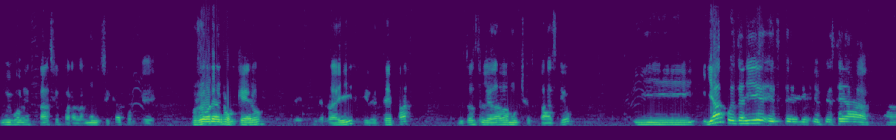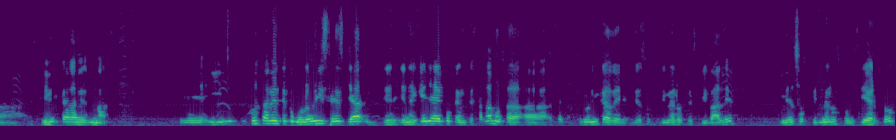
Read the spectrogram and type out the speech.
muy buen espacio para la música, porque Roura es rockero de, raíz y de cepa, entonces le daba mucho espacio. Y, ya, pues de ahí este, empecé a, escribir cada vez más. Eh, y justamente como lo dices, ya en, aquella época empezábamos a, a hacer crónica de, de, esos primeros festivales y de esos primeros conciertos.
